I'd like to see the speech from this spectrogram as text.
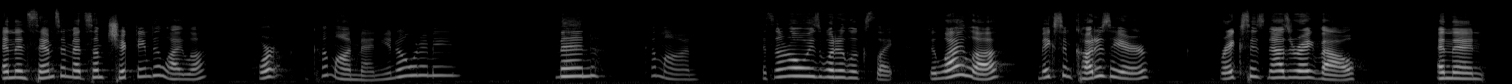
And then Samson met some chick named Delilah. Poor, come on, men. You know what I mean? Men, come on. It's not always what it looks like. Delilah makes him cut his hair, breaks his Nazarite vow, and then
